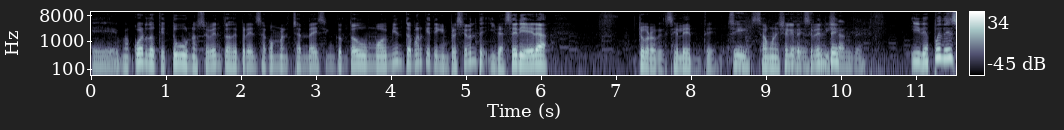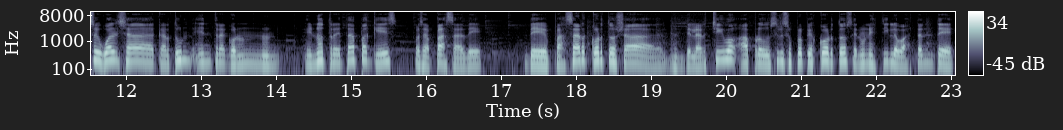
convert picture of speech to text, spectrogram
eh, me acuerdo que tuvo unos eventos de prensa con merchandising, con todo un movimiento de marketing impresionante y la serie era, yo creo que excelente. Sí. Samurai Jack era excelente. brillante. Y después de eso igual ya Cartoon entra con un, en otra etapa que es, o sea, pasa de, de pasar cortos ya del archivo a producir sus propios cortos en un estilo bastante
